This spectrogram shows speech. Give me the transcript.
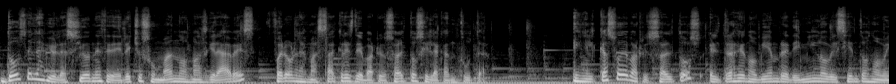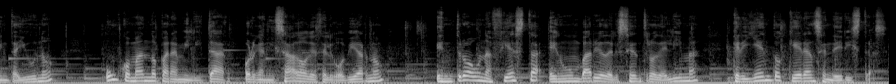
Dos de las violaciones de derechos humanos más graves fueron las masacres de Barrios Altos y La Cantuta. En el caso de Barrios Altos, el 3 de noviembre de 1991, un comando paramilitar organizado desde el gobierno entró a una fiesta en un barrio del centro de Lima creyendo que eran senderistas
